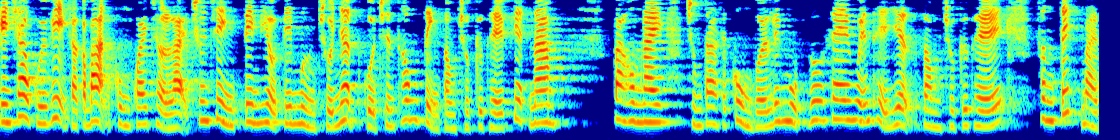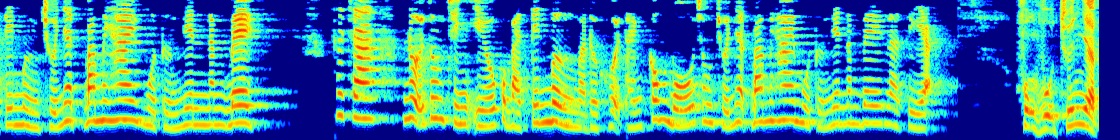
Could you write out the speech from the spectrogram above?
Kính chào quý vị và các bạn cùng quay trở lại chương trình Tìm hiểu tin mừng Chúa Nhật của truyền thông tỉnh dòng Chúa Cứu Thế Việt Nam. Và hôm nay chúng ta sẽ cùng với Linh Mục Du Xe Nguyễn Thể Hiện dòng Chúa Cứu Thế phân tích bài tin mừng Chúa Nhật 32 mùa thường niên 5B. Thưa cha, nội dung chính yếu của bài tin mừng mà được Hội Thánh công bố trong Chúa Nhật 32 mùa thường niên 5B là gì ạ? Phụng vụ Chúa Nhật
